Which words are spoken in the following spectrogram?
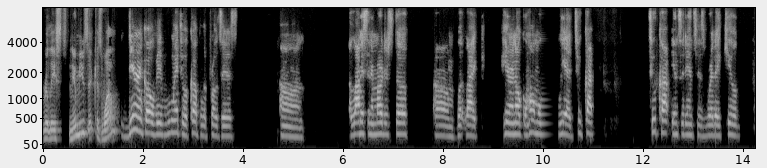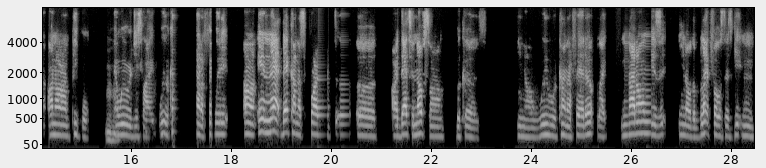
released new music as well. During COVID, we went to a couple of protests. Um, a lot of missing and murder stuff. Um, but like here in Oklahoma, we had two cop two cop incidences where they killed unarmed people, mm-hmm. and we were just like we were kind of fed with it. Um, in that, that kind of sparked uh, uh, our "That's Enough" song because you know, we were kind of fed up. Like, not only is it, you know, the black folks that's getting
